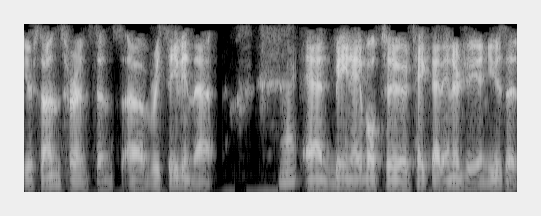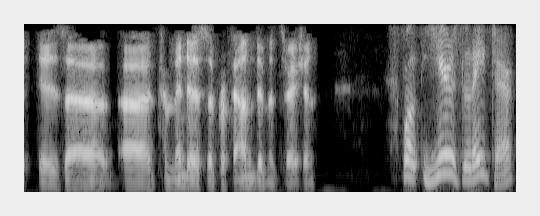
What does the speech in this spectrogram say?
your sons, for instance, of receiving that Right. and being able to take that energy and use it is a, a tremendous, a profound demonstration. Well, years later,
